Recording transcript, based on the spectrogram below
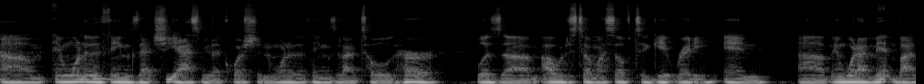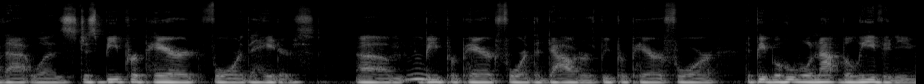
um, and one of the things that she asked me that question, and one of the things that I told her was um, I would just tell myself to get ready. And um, and what I meant by that was just be prepared for the haters. Um, Be prepared for the doubters. Be prepared for the people who will not believe in you.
